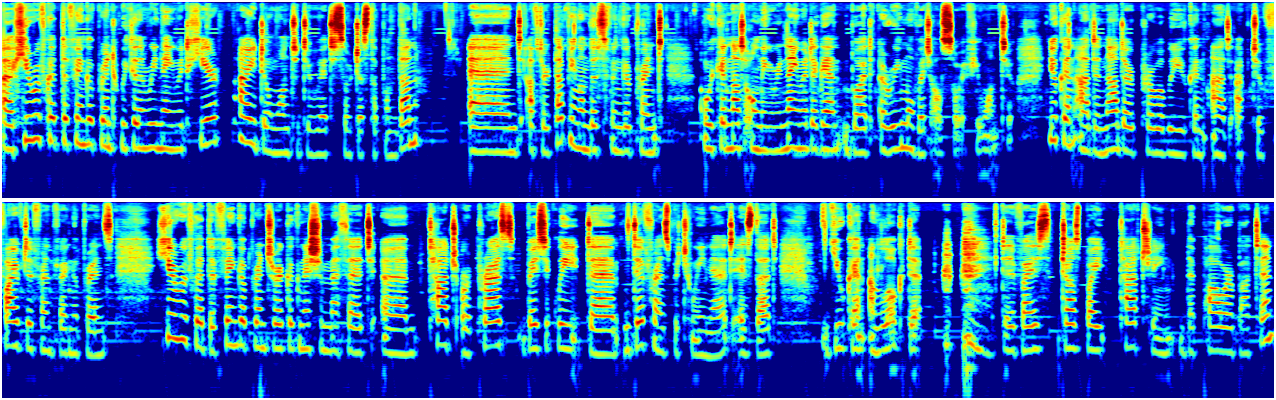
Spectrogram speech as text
Uh, here we've got the fingerprint, we can rename it here. I don't want to do it, so just tap on done and after tapping on this fingerprint we can not only rename it again but remove it also if you want to. You can add another probably you can add up to five different fingerprints. Here we've got the fingerprint recognition method um, touch or press. Basically the difference between it is that you can unlock the, the device just by touching the power button.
